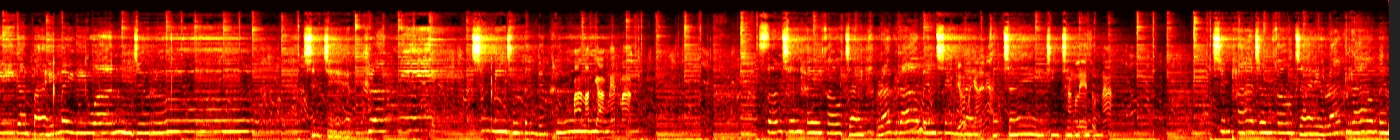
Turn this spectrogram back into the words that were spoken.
ดีเกินไปไม่มีวันจะรู้ ฉันเจ็บครั้งนี้ ฉันมีเธอเป็นดังครูป้ารัดยางแน่นมากสอนฉันให้เข้าใจ รักร้าวเป็นเช่นเยอะไรเหมือนกันนะเนี่ยขอบใจจริงๆทางเลสุดน่านฉันพาจนเข้าใจรักเราเป็น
